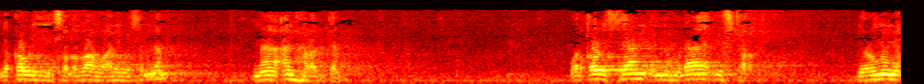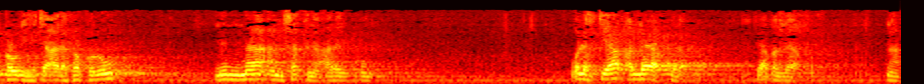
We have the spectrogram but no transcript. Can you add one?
لقوله صلى الله عليه وسلم ما أنهر الدم. والقول الثاني أنه لا يشترط. لعموم قوله تعالى فكلوا مما أمسكنا عليكم. والاحتياط أن لا يأكل. احتياط أن لا يأكل. نعم.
